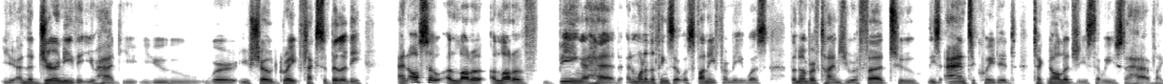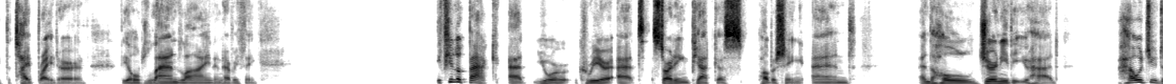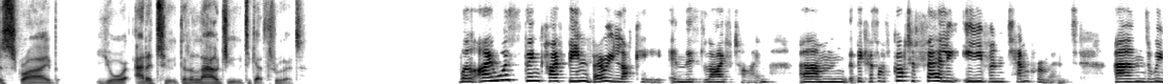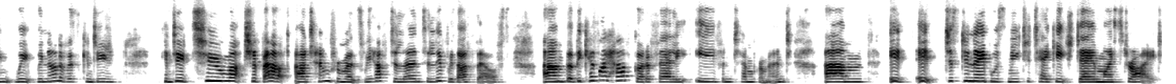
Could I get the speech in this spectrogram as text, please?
you, and the journey that you had. You you were you showed great flexibility, and also a lot of a lot of being ahead. And one of the things that was funny for me was the number of times you referred to these antiquated technologies that we used to have like the typewriter and the old landline and everything. If you look back at your career at starting Piatkus publishing and and the whole journey that you had how would you describe your attitude that allowed you to get through it well, I always think I've been very lucky in this lifetime um, because I've got a fairly even temperament, and we, we we none of us can do can do too much about our temperaments. We have to learn to live with ourselves. Um, but because I have got a fairly even temperament, um, it it just enables me to take each day in my stride.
